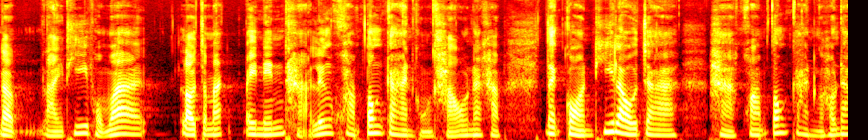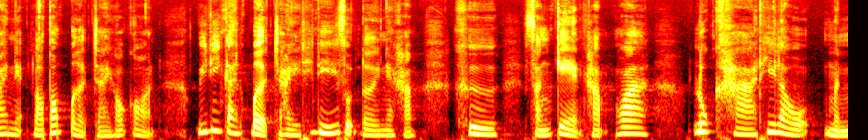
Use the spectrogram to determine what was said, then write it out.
แบบหลายที่ผมว่าเราจะมักไปเน้นหาเรื่องความต้องการของเขานะครับ แต่ก่อนที่เราจะหาความต้องการของเขาได้เนี่ย เราต้องเปิดใจเขาก่อน วิธีการเปิดใจที่ดีที่สุดเลยเนี่ยครับ คือสังเกตครับว่าลูกค้าที่เราเหมือน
